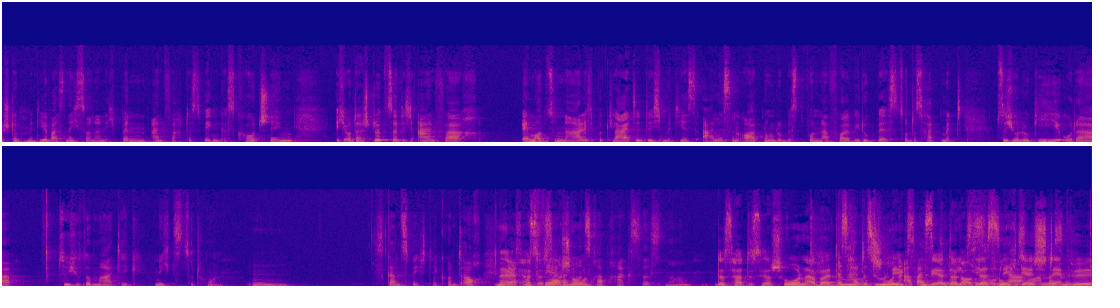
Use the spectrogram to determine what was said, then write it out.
stimmt mit dir was nicht, sondern ich bin einfach deswegen das Coaching. Ich unterstütze dich einfach emotional, ich begleite dich, mit dir ist alles in Ordnung, du bist wundervoll, wie du bist und das hat mit Psychologie oder Psychosomatik nichts zu tun. Mhm. Das ist ganz wichtig. Und auch naja, die Atmosphäre ja in unserer Praxis. Ne? Das hat es ja schon, aber das du, du schon, legst einen Wert darauf, dass nicht der Stempel,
